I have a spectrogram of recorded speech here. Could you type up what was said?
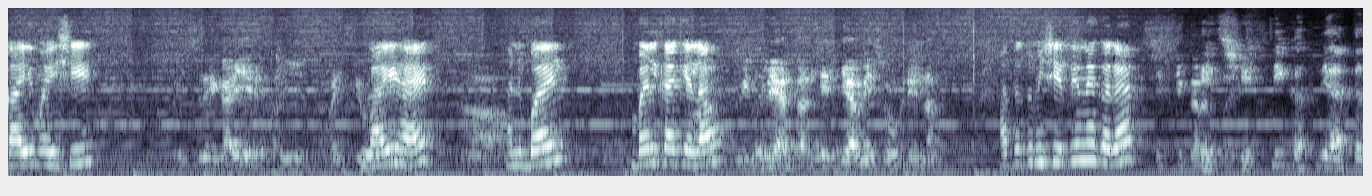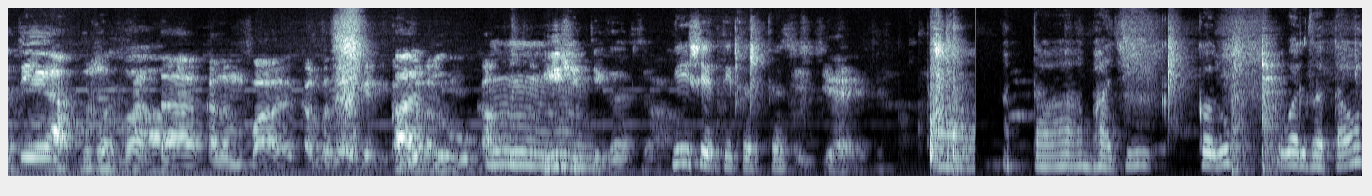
गाई म्हैशी? गाई आहे. आहेत हा. आणि बैल? बैल काय केला? विकली आता. शेती आम्ही सोडली ना. आता तुम्ही शेती नाही करत? शेती ते करत नाही. शेती कसली? आता ते हापूस आंबा आता कलम कलम काजू. हम्म. ही शेती करतात. ही शेती करतात. शेती आहे. आता भाजी करू. वर जाता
